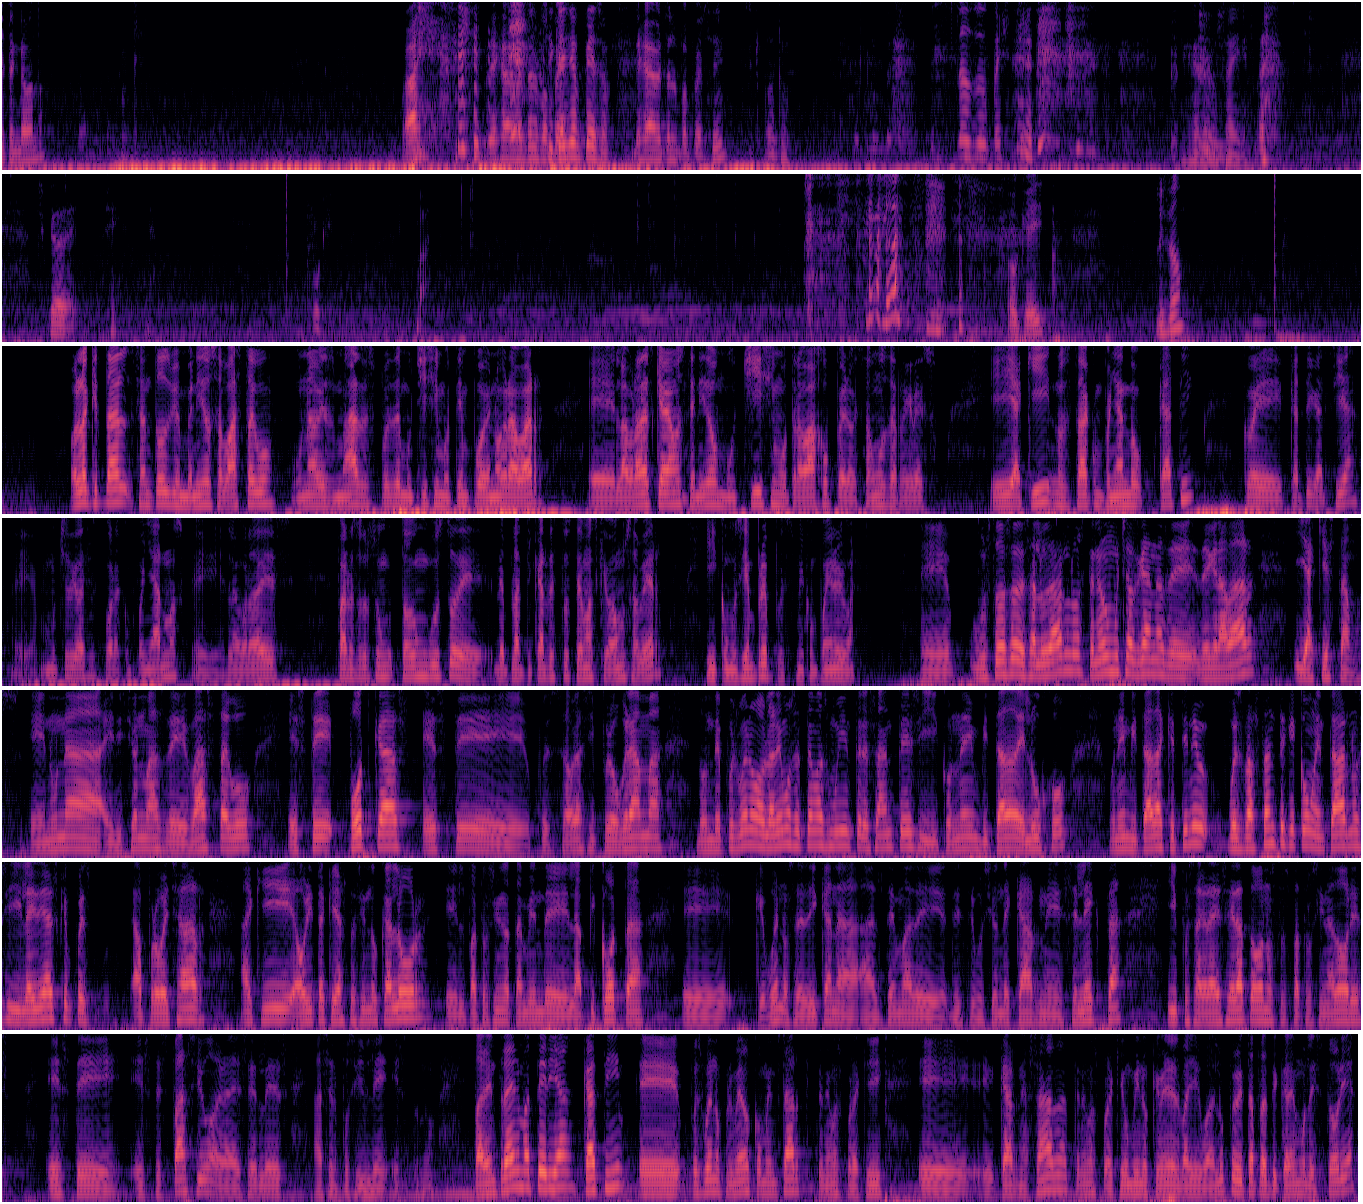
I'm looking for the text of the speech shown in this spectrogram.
¿Ya están grabando? Ok. Ay, déjame meter el papel. Si quieres yo empiezo. Déjame meter el papel. ¿Sí? Es que ¿O sí. tú? Los bloopers. Déjame los aires. Es que, sí. ya. Ok. Va. ok. ¿Listo? Hola, ¿qué tal? Sean todos bienvenidos a Vástago. Una vez más, después de muchísimo tiempo de no grabar. Eh, la verdad es que habíamos tenido muchísimo trabajo, pero estamos de regreso. Y aquí nos está acompañando Katy, eh, Katy García. Eh, muchas gracias por acompañarnos. La verdad es para nosotros todo un gusto de, platicar de estos temas que vamos a ver. Y como siempre, pues mi compañero Iván. Gustoso de saludarlos. Tenemos muchas ganas de, de grabar y aquí estamos en una edición más de Vástago, este podcast, este, pues ahora sí, programa donde, pues bueno, hablaremos de temas muy interesantes y con una invitada de lujo, una invitada que tiene pues bastante que comentarnos y la idea es que pues aprovechar aquí ahorita que ya está haciendo calor, el patrocinio también de La Picota, eh, que bueno, se dedican al tema de distribución de carne selecta y pues agradecer a todos nuestros patrocinadores este, este espacio, agradecerles hacer posible esto, ¿no? Para entrar en materia, Katy, eh, pues bueno, primero comentarte, tenemos por aquí eh, carne asada, tenemos por aquí un vino que viene del Valle de Guadalupe, ahorita platicaremos la historia.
